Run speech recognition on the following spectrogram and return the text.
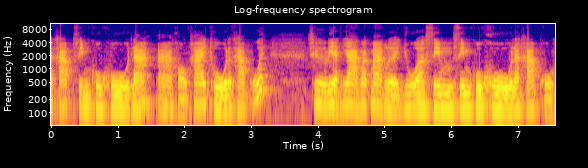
นะครับซิมคูคูนะอ่าของค่ายทูนะครับอุ้ยชื่อเรียกยากมาก ๆ เลย your sim ซิมคูคูนะครับผม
